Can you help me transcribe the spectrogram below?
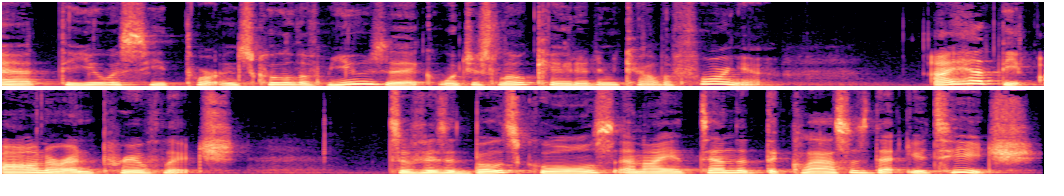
at the USC Thornton School of Music, which is located in California. I had the honor and privilege to visit both schools and I attended the classes that you teach.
